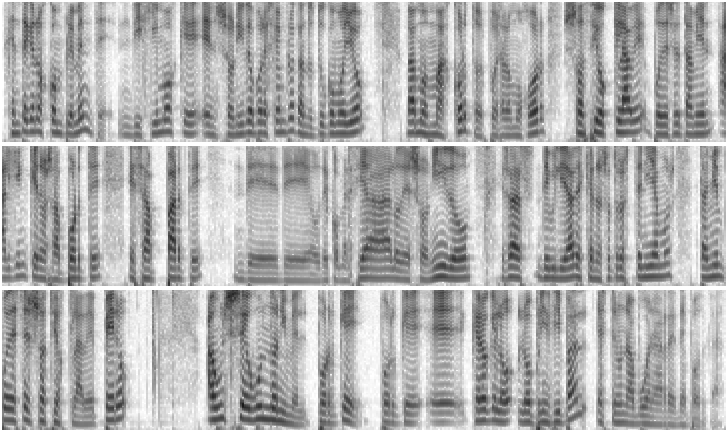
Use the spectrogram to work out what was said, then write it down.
gente que nos complemente. Dijimos que en sonido, por ejemplo, tanto tú como yo vamos más cortos, pues a lo mejor socio clave puede ser también alguien que nos aporte esa parte de, de- o de comercial o de sonido, esas debilidades que nosotros teníamos, también puede ser socios clave, pero a un segundo nivel. ¿Por qué? Porque eh, creo que lo, lo principal es tener una buena red de podcast.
